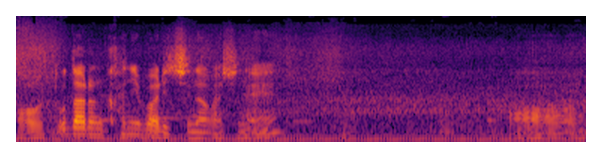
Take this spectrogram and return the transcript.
어, 또 다른 카니발이 지나가시네. 어.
